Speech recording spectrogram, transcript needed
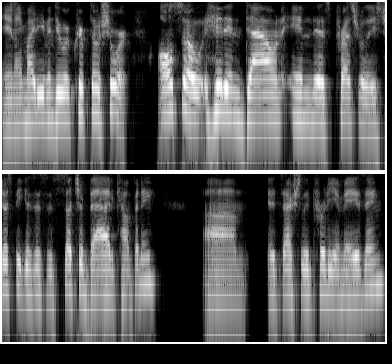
and I might even do a crypto short. Also, hidden down in this press release, just because this is such a bad company, um, it's actually pretty amazing.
